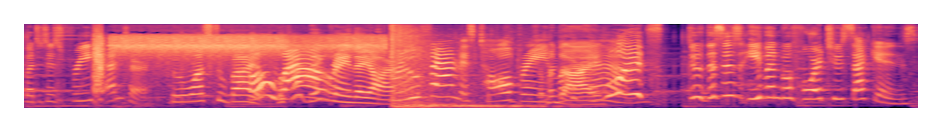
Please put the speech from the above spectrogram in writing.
but it is free to enter. Who wants to buy it? Oh, Look how wow. big brain they are. Krew fam is tall brain. Someone Look died. them. What? Dude, this is even before two seconds.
